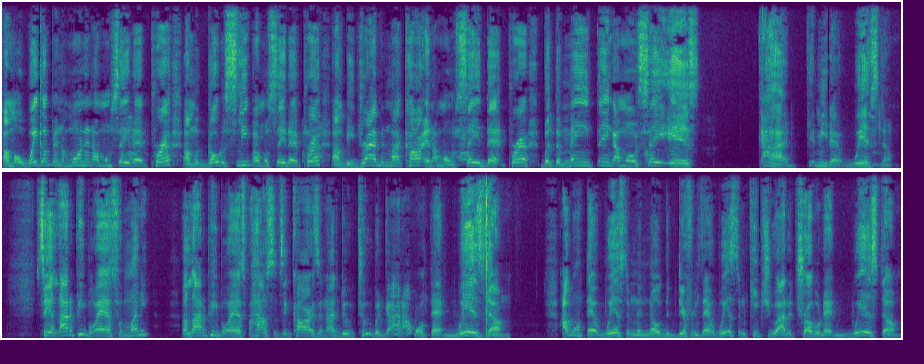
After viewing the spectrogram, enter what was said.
I'm gonna wake up in the morning. I'm gonna say that prayer. I'm gonna go to sleep. I'm gonna say that prayer. I'm gonna be driving my car and I'm gonna say that prayer. But the main thing I'm gonna say is, God, give me that wisdom. See, a lot of people ask for money. A lot of people ask for houses and cars, and I do too. But God, I want that wisdom. I want that wisdom to know the difference. That wisdom keeps you out of trouble. That wisdom,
